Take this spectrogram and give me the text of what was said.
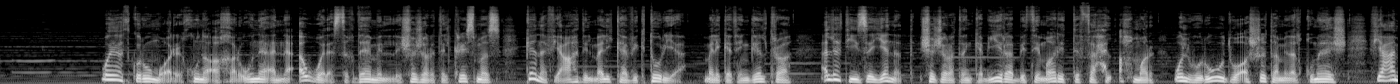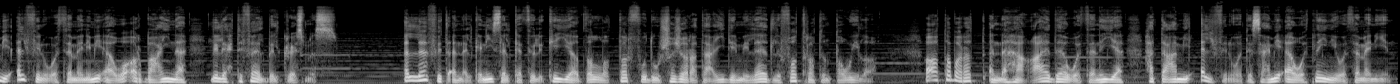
ويذكر مؤرخون آخرون أن أول استخدام لشجرة الكريسماس كان في عهد الملكة فيكتوريا ملكة إنجلترا التي زينت شجرة كبيرة بثمار التفاح الأحمر والورود وأشرطة من القماش في عام 1840 للاحتفال بالكريسماس. اللافت أن الكنيسة الكاثوليكية ظلت ترفض شجرة عيد الميلاد لفترة طويلة اعتبرت أنها عادة وثنية حتى عام 1982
